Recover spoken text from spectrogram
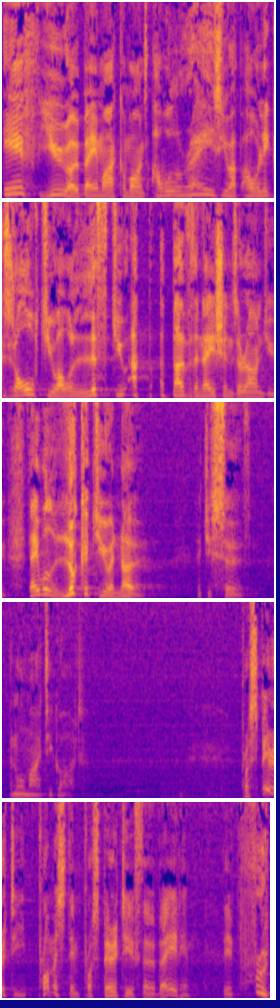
If you obey my commands, I will raise you up. I will exalt you. I will lift you up above the nations around you. They will look at you and know that you serve an almighty God. Prosperity, promised them prosperity if they obeyed him their fruit,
